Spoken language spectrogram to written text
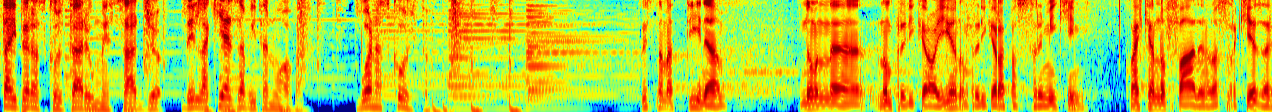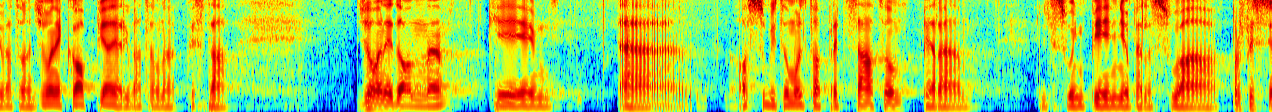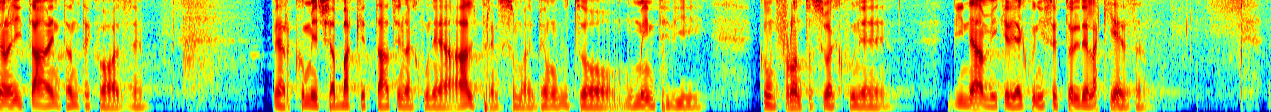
Stai per ascoltare un messaggio della Chiesa Vita Nuova. Buon ascolto. Questa mattina non, non predicherò io, non predicherà il pastore Miki. Qualche anno fa nella nostra chiesa è arrivata una giovane coppia, è arrivata una, questa giovane donna che eh, ho subito molto apprezzato per eh, il suo impegno, per la sua professionalità in tante cose per come ci ha bacchettato in alcune altre, insomma abbiamo avuto momenti di confronto su alcune dinamiche di alcuni settori della Chiesa,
